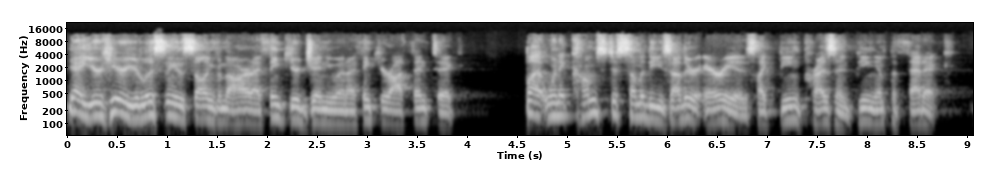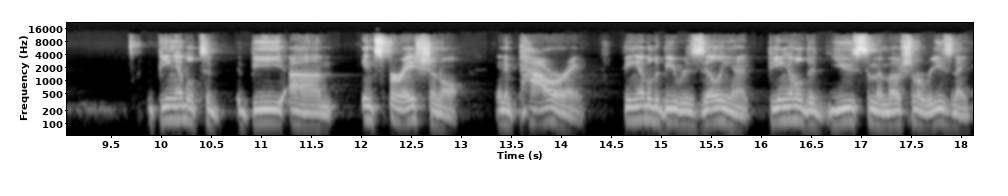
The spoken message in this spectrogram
yeah, you're here, you're listening to selling from the heart. I think you're genuine. I think you're authentic but when it comes to some of these other areas, like being present, being empathetic, being able to be um, inspirational and empowering, being able to be resilient, being able to use some emotional reasoning.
